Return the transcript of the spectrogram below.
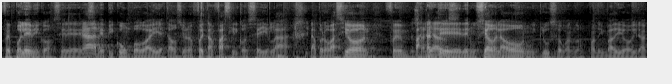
Fue polémico, se le, Claro. se le picó un poco ahí a Estados Unidos. No fue tan fácil conseguir la, la aprobación, fue bastante aliados. denunciado en la ONU incluso cuando, cuando invadió Irak.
